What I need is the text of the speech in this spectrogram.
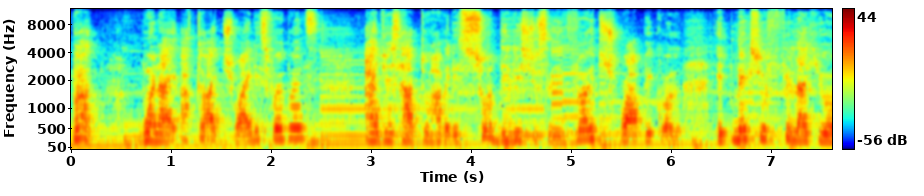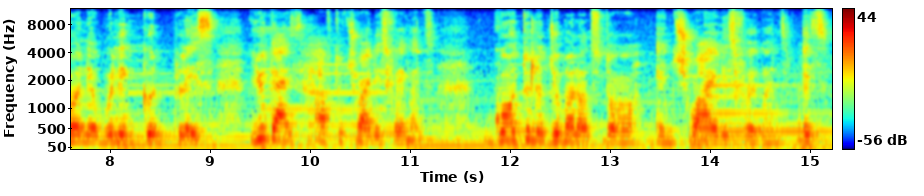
But when I after I try this fragrance I just had to have it. It's so deliciously it's very tropical. It makes you feel like you're in a really good place. You guys have to try this fragrance. Go to the Jo Malone store and try this fragrance. It's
